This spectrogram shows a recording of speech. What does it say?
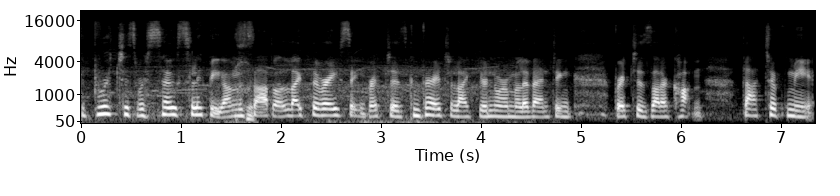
The breeches were so slippy on the saddle, like the racing breeches, compared to like your normal eventing breeches that are cotton. That took me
